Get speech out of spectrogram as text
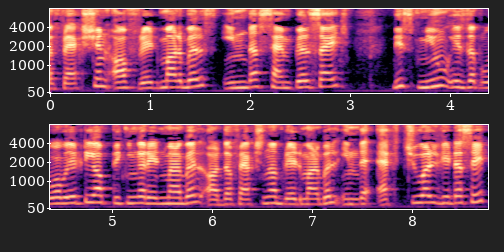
the fraction of red marbles in the sample size this mu is the probability of picking a red marble or the fraction of red marble in the actual data set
